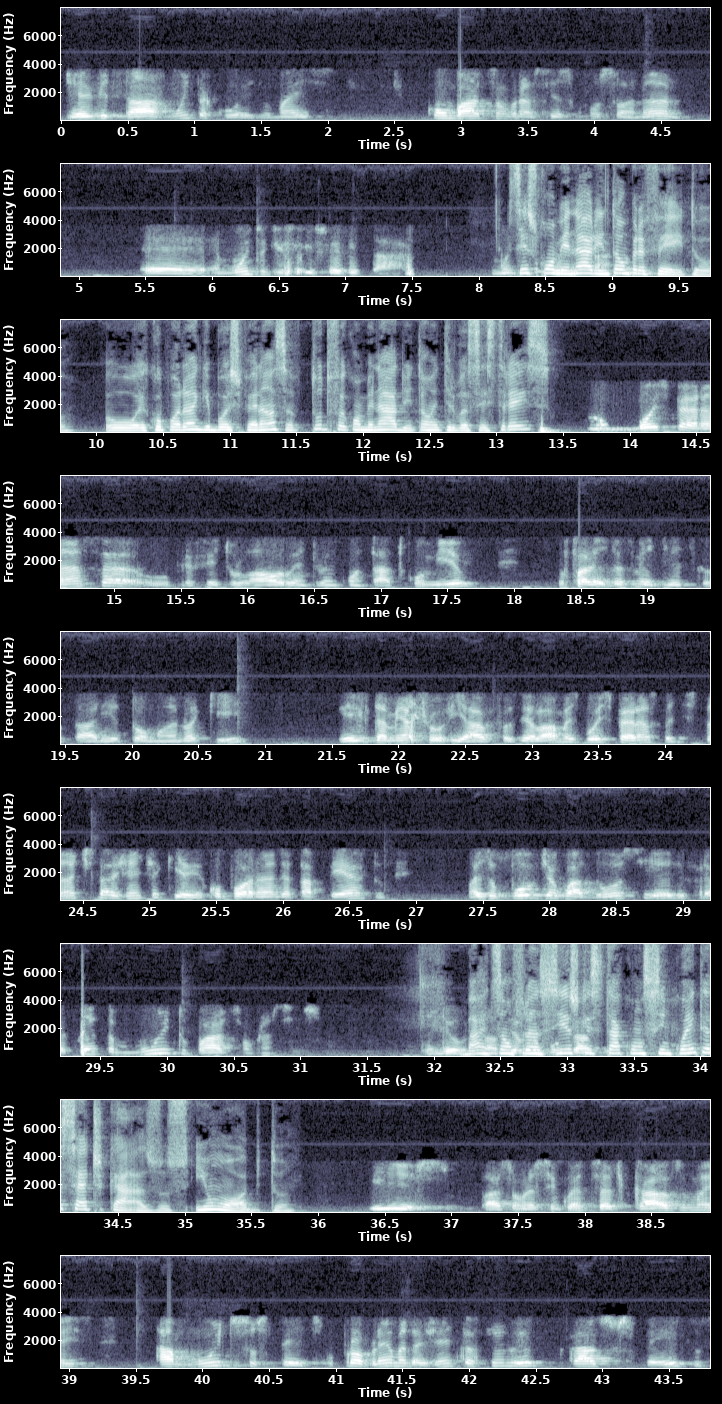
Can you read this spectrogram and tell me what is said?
de evitar muita coisa, mas com o de São Francisco funcionando, é, é muito difícil evitar. Muito vocês combinaram evitar. então, prefeito? O Ecoporang e Boa Esperança, tudo foi combinado então entre vocês três? Boa Esperança, o prefeito Lauro entrou em contato comigo. Eu falei das medidas que eu estaria tomando aqui. Ele também achou viável fazer lá, mas Boa Esperança está distante da gente aqui. Ecoporanga está perto, mas o povo de Água Doce ele frequenta muito o Bairro de São Francisco. Entendeu? Bar de São Francisco está com 57 casos e um óbito. Isso, Bar de São Francisco 57 casos, mas há muitos suspeitos. O problema da gente está sendo esses casos suspeitos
